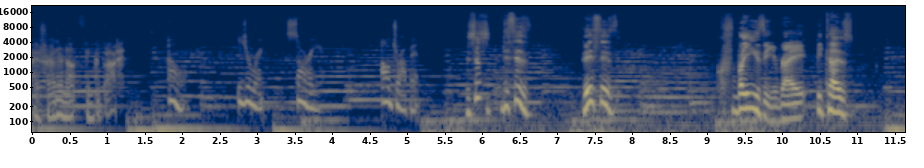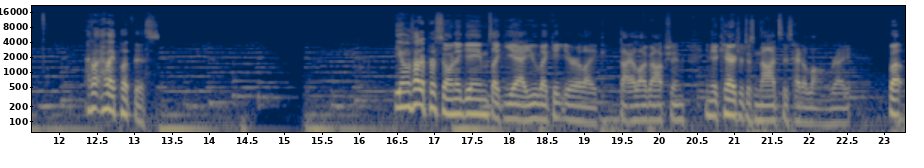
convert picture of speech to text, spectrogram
I'd rather not think about it. Oh, you're right. Sorry. I'll drop it. This is this is this is crazy, right? Because how do, how do I put this? You know, inside of Persona games, like yeah, you like get your like dialogue option, and your character just nods his head along, right? But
